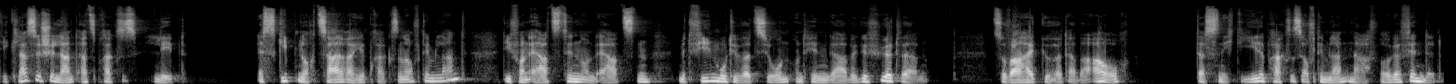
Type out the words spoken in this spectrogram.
Die klassische Landarztpraxis lebt. Es gibt noch zahlreiche Praxen auf dem Land, die von Ärztinnen und Ärzten mit viel Motivation und Hingabe geführt werden. Zur Wahrheit gehört aber auch, dass nicht jede Praxis auf dem Land Nachfolger findet.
